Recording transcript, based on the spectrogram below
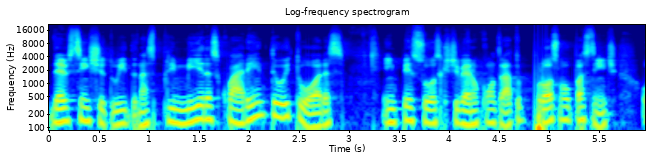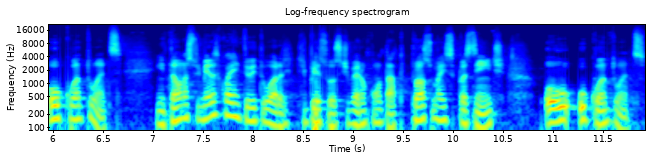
deve ser instituída nas primeiras 48 horas em pessoas que tiveram contato próximo ao paciente ou quanto antes. Então, nas primeiras 48 horas de pessoas que tiveram contato próximo a esse paciente ou o quanto antes.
